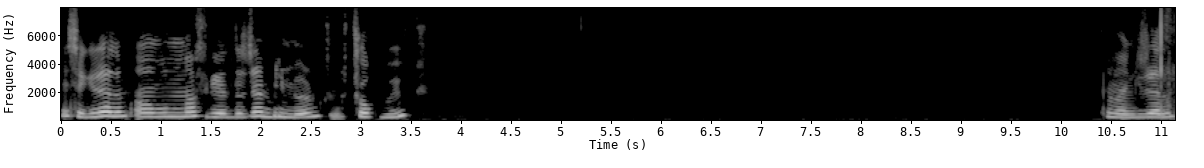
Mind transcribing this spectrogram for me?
Neyse girelim ama bunu nasıl gezdireceğim bilmiyorum çünkü çok büyük. Hemen girelim.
